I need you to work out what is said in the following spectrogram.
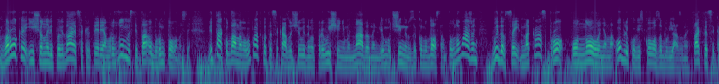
Два роки і що не відповідається критеріям розумності та обґрунтованості. Відтак, у даному випадку ТЦК з очевидними перевищеннями наданим йому чинним законодавством повноважень видав цей наказ про поновлення на обліку військовозобов'язаних. Так ТЦК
